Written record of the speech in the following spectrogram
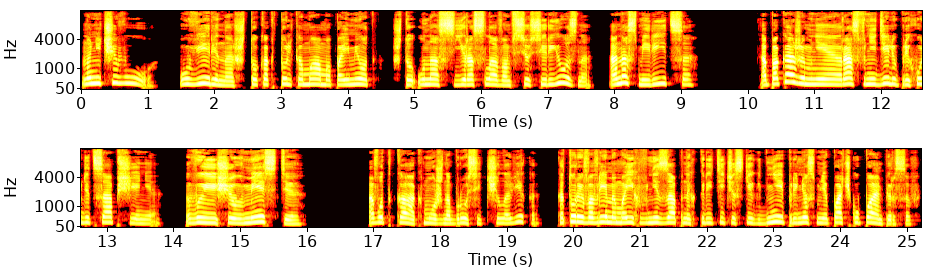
Но ничего, уверена, что как только мама поймет, что у нас с Ярославом все серьезно, она смирится. А пока же мне раз в неделю приходит сообщение. Вы еще вместе? А вот как можно бросить человека, который во время моих внезапных критических дней принес мне пачку памперсов?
